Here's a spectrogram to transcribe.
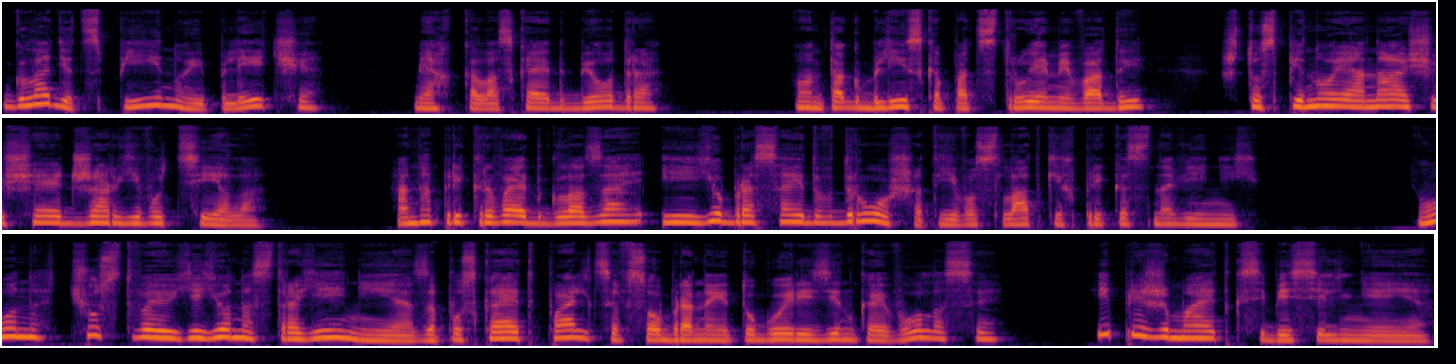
гладит спину и плечи, мягко ласкает бедра. Он так близко под струями воды, что спиной она ощущает жар его тела. Она прикрывает глаза, и ее бросает в дрожь от его сладких прикосновений. Он, чувствуя ее настроение, запускает пальцы в собранные тугой резинкой волосы и прижимает к себе сильнее.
